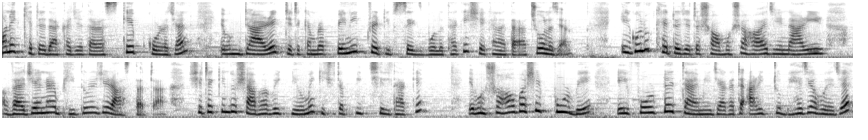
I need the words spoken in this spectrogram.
অনেক ক্ষেত্রে দেখা যায় তারা স্কেপ করে যান এবং ডাইরেক্ট যেটাকে আমরা পেনিট্রেটিভ সেক্স বলে থাকি, সেখানে তারা চলে যান। এগুলোর ক্ষেত্রে যেটা সমস্যা হয় যে নারীর ভ্যাজাইনার ভিতরে যে রাস্তাটা, সেটা কিন্তু স্বাভাবিক নিয়মে কিছুটা পিচ্ছিল থাকে। এবং সহবাসের পূর্বে এই ফোর প্লেট টাইমে জায়গাটা আরেকটু ভেজা হয়ে যায়,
